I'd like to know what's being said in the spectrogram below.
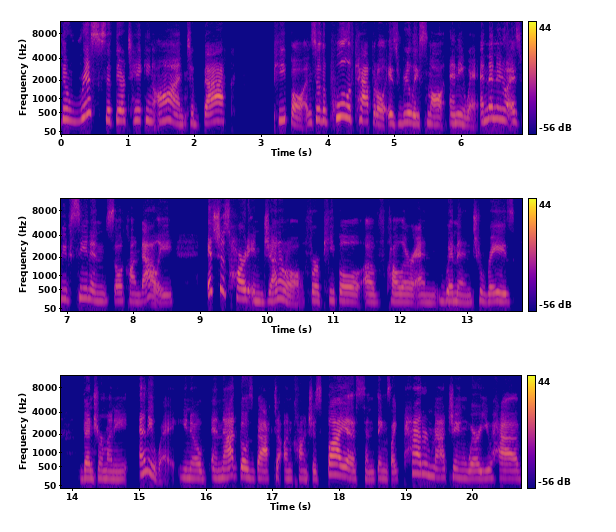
the risks that they're taking on to back people and so the pool of capital is really small anyway and then you know as we've seen in silicon valley it's just hard in general for people of color and women to raise venture money anyway you know and that goes back to unconscious bias and things like pattern matching where you have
